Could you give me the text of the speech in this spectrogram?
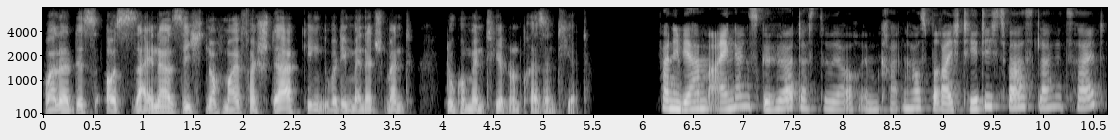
weil er das aus seiner Sicht nochmal verstärkt gegenüber dem Management dokumentiert und präsentiert. Fanny, wir haben eingangs gehört, dass du ja auch im Krankenhausbereich tätig warst lange Zeit.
